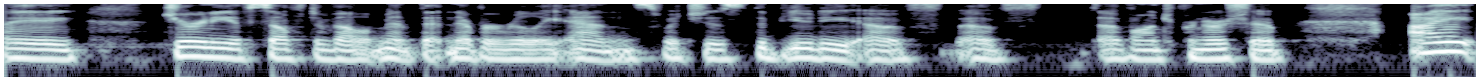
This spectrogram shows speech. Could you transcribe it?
a journey of self development that never really ends, which is the beauty of, of, of entrepreneurship. I,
